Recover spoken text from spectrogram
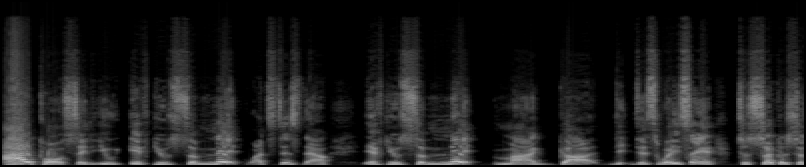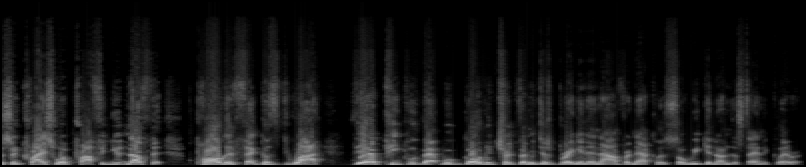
I, Paul, say to you, if you submit, watch this now, if you submit, my God, this is what he's saying, to circumcision, Christ will profit you nothing. Paul, in fact, because why? There are people that will go to church. Let me just bring it in our vernacular so we can understand it clearer.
